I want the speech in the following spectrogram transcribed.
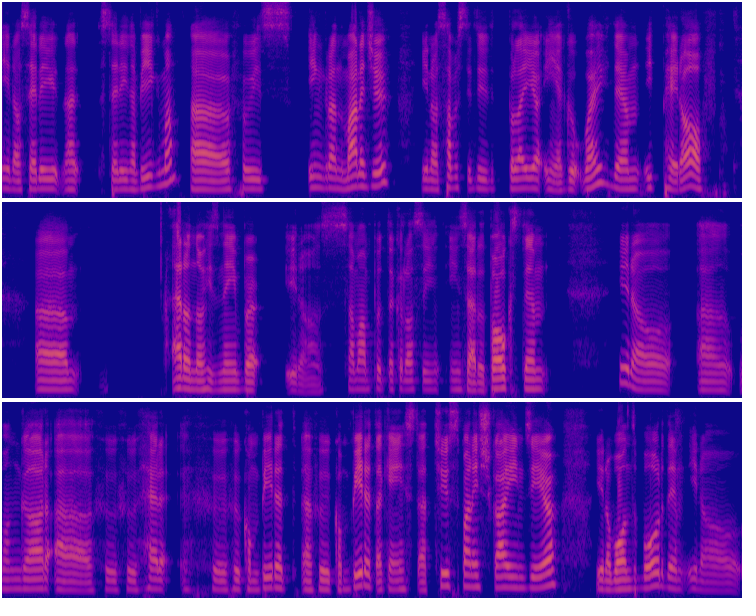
you know Sarina Wiegman, uh, who is England manager, you know substituted player in a good way. Then it paid off. Um, I don't know his name, but you know someone put the cross in, inside the box. Then you know uh, one guy uh, who who had who who competed uh, who competed against uh, two Spanish guy in there, you know, won the ball. Then you know,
